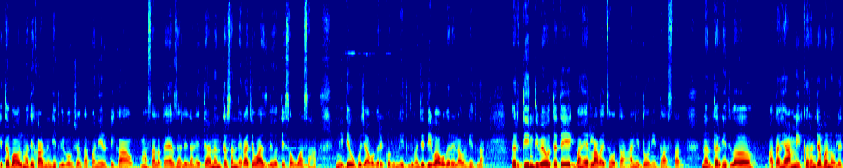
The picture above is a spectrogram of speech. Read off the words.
इथं बाउलमध्ये काढून घेतली बघू शकता पनीर टिक्का मसाला तयार झालेला आहे. त्यानंतर संध्याकाळचे वाजले होते सव्वा सहा. मी देवपूजा वगैरे करून घेतली म्हणजे दिवा वगैरे लावून घेतला. तर तीन दिवे होते ते एक बाहेर लावायचा होता आणि दोन इथं असतात. नंतर घेतलं आता ह्या मी करंज्या बनवलेत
